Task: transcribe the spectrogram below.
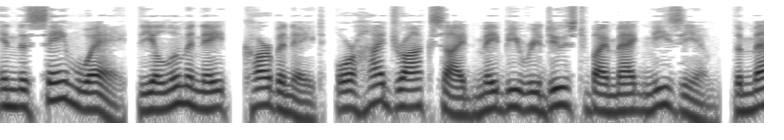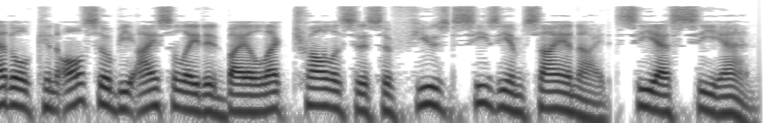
In the same way, the aluminate, carbonate, or hydroxide may be reduced by magnesium. The metal can also be isolated by electrolysis of fused cesium cyanide (CSCN).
